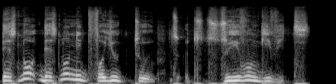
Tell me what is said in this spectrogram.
There's no, there's no need for you to, to, to even give it.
